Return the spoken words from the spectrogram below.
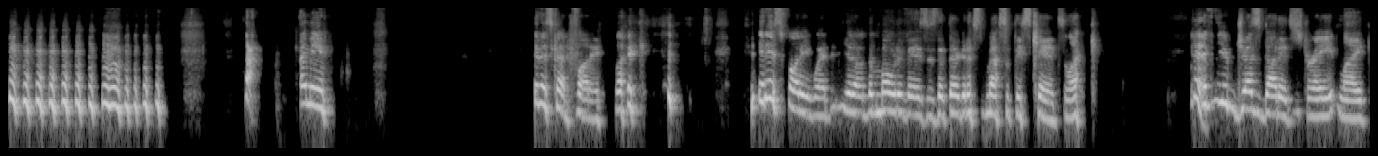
I mean, it is kind of funny. Like, it is funny when you know the motive is is that they're gonna mess with these kids. Like, Yeah. if you just done it straight, like,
